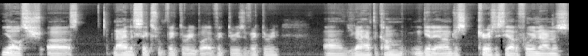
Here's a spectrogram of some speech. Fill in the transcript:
you know uh, nine to six victory, but a victory is a victory. Um, you're gonna have to come and get it. And I'm just curious to see how the 49ers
